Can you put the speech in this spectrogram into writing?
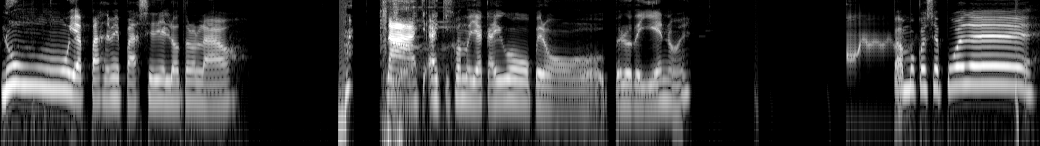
No, ya me pasé del otro lado. Nah, aquí cuando ya caigo, pero, pero de lleno, ¿eh? Vamos que se puede.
